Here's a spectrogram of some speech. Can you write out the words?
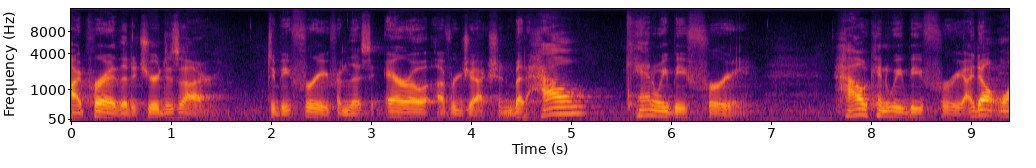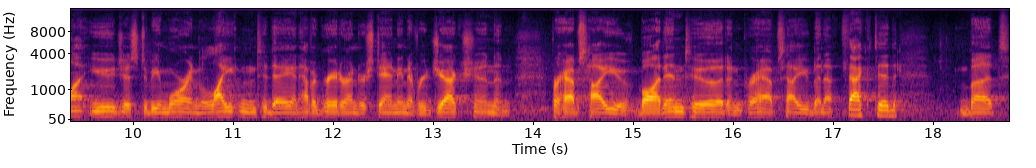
I pray that it's your desire to be free from this arrow of rejection. But how can we be free? How can we be free? I don't want you just to be more enlightened today and have a greater understanding of rejection and perhaps how you've bought into it and perhaps how you've been affected, but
